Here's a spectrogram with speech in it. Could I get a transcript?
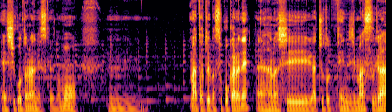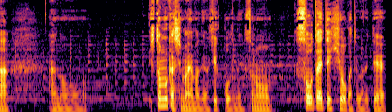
えー、仕事なんですけれどもうん。まあ例えばそこからね話がちょっと転じますがあの一昔前までは結構ねその相対的評価と言われて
